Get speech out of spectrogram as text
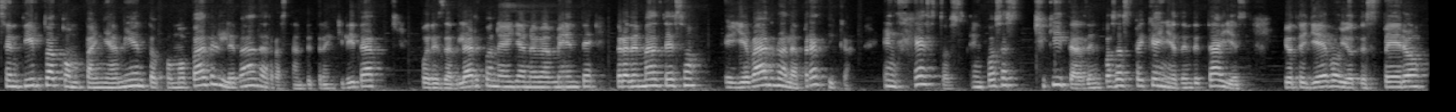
sentir tu acompañamiento como padre le va a dar bastante tranquilidad. Puedes hablar con ella nuevamente, pero además de eso, eh, llevarlo a la práctica, en gestos, en cosas chiquitas, en cosas pequeñas, en detalles. Yo te llevo, yo te espero,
